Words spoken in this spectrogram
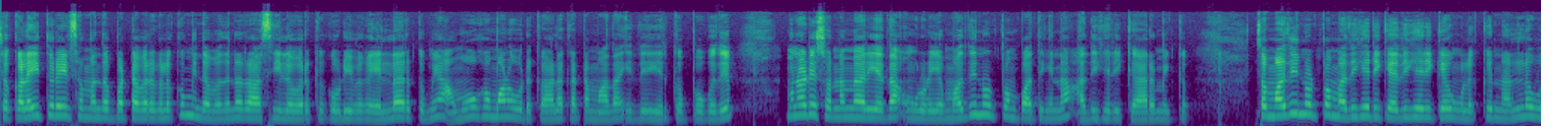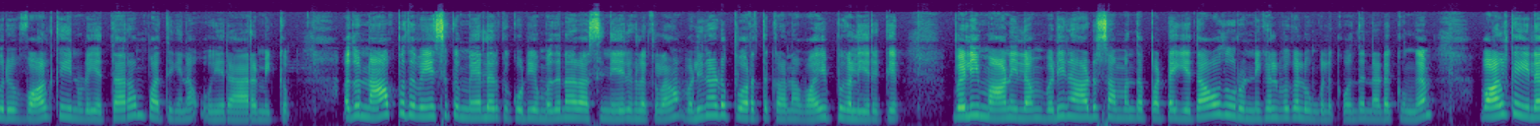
ஸோ கலைத்துறை சம்மந்தப்பட்டவர்களுக்கும் இந்த மிதன ராசியில் இருக்கக்கூடியவங்க எல்லாருக்குமே அமோகமான ஒரு காலகட்டமாக தான் இது இருக்க போகுது. முன்னாடி சொன்ன மாதிரியே தான் உங்களுடைய மதிநுட்பம் பார்த்திங்கன்னா அதிகரிக்க ஆரம்பிக்கும். ஸோ மதிநுட்பம் அதிகரிக்க அதிகரிக்க உங்களுக்கு நல்ல ஒரு வாழ்க்கையினுடைய தரம் பார்த்திங்கன்னா உயர ஆரம்பிக்கும். அதுவும் நாற்பது வயசுக்கு மேலே இருக்கக்கூடிய மிதனராசி நேர்களுக்கெல்லாம் வெளிநாடு போகிறதுக்கான வாய்ப்புகள் இருக்குது வெளி மாநிலம் வெளிநாடு சம்மந்தப்பட்ட ஏதாவது ஒரு நிகழ்வுகள் உங்களுக்கு வந்து நடக்குங்க. வாழ்க்கையில்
